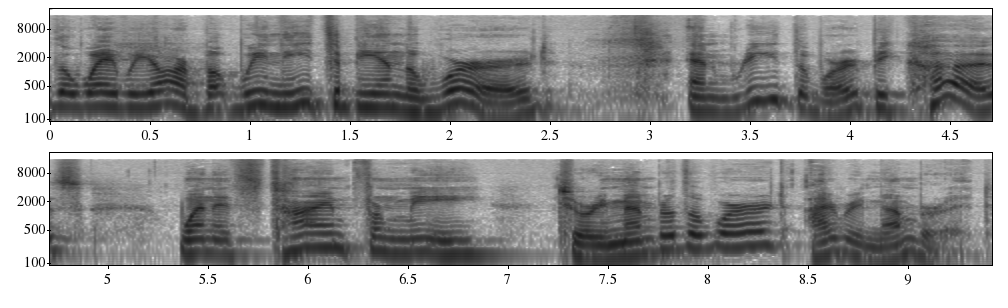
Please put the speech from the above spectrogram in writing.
the way we are. But we need to be in the Word and read the Word because when it's time for me to remember the Word, I remember it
